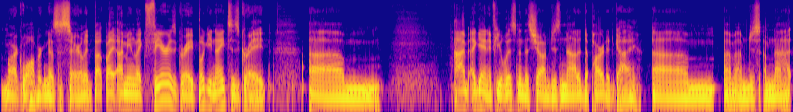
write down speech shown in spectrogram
Mark Wahlberg necessarily, but like I mean, like Fear is great, Boogie Nights is great. Um, I'm, again, if you listen to this show, I'm just not a Departed guy. Um, I'm, I'm just I'm not.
